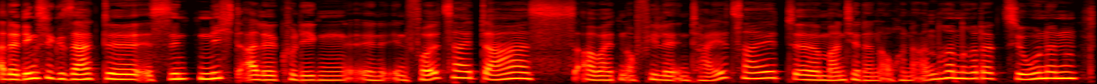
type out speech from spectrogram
Allerdings, wie gesagt, äh, es sind nicht alle Kollegen in, Vollzeit da. Es arbeiten auch viele in Teilzeit, äh, manche dann auch in anderen Redaktionen.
